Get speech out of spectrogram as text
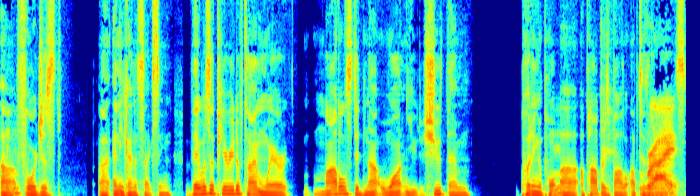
uh, for just uh, any kind of sex scene. There was a period of time where models did not want you to shoot them putting a, po- uh, a popper's bottle up to their Right. nose.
